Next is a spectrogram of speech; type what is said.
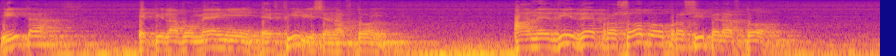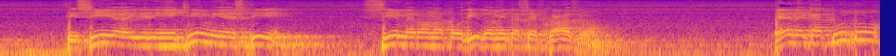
Ήτα επιλαβωμένη εφίλησεν αυτόν ανεδί δε προσώπο προσείπεν αυτό. Θυσία ειρηνική μη εστί σήμερον αποδίδομη τας σευχάς μου. Ένεκα τούτου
